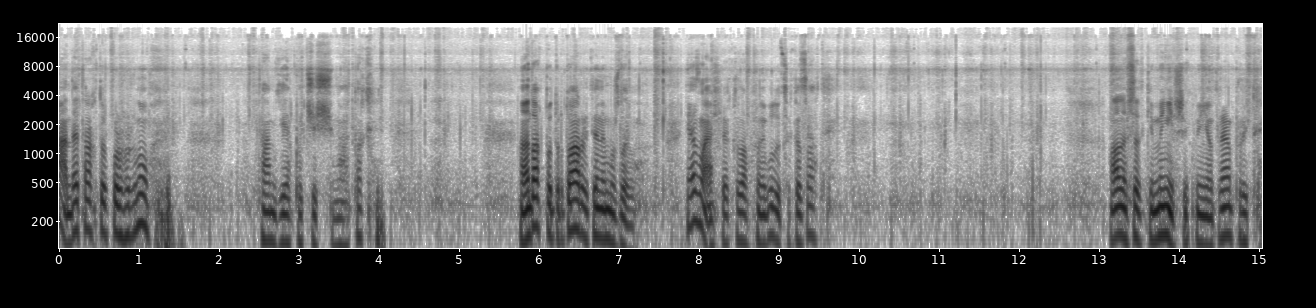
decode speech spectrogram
Так, де трактор прогорнув, там є почищено, а так. А так по тротуару йти неможливо. Я знаю, що я казав, що не буду це казати. Але все-таки мені ще як мінімум треба прийти,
